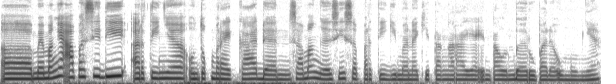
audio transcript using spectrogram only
Eh, memangnya apa sih di artinya untuk mereka dan sama nggak sih seperti gimana kita ngerayain tahun baru pada umumnya?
